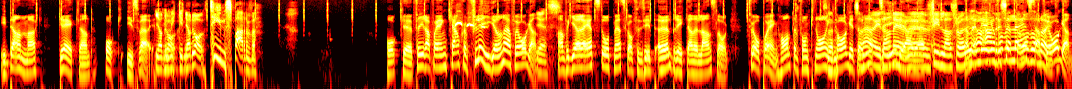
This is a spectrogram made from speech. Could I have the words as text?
i Danmark, Grekland och i Sverige. Jag drar. Jag drar. Team Sparv! Och eh, fyra poäng. Kanske flyger den här frågan. Yes. Han fick göra ett stort mästerskap för sitt öldrickande landslag två poäng. Har inte von Knorring så, tagit så den här nöjd tidigare? Han är Finlandsfrågan. Ja, jag, jag, jag får väl läsa frågan.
